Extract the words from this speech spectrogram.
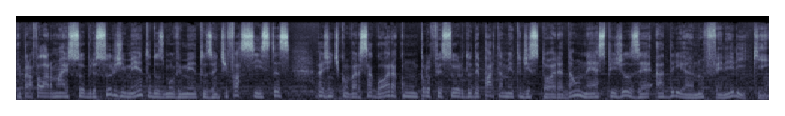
vieillissent para falar mais sobre o surgimento dos movimentos antifascistas, a gente conversa agora com o professor do Departamento de História da Unesp, José Adriano Fenerick.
